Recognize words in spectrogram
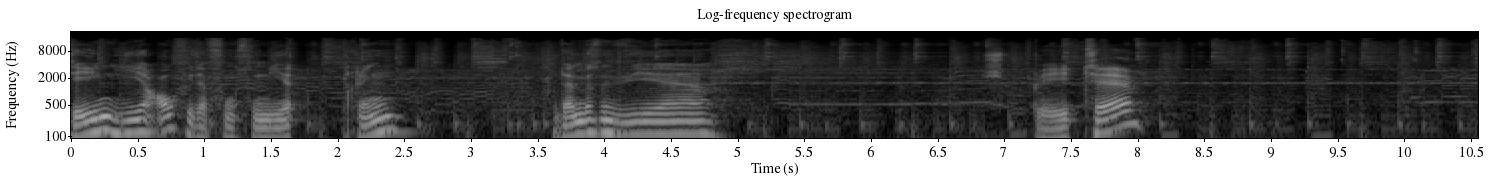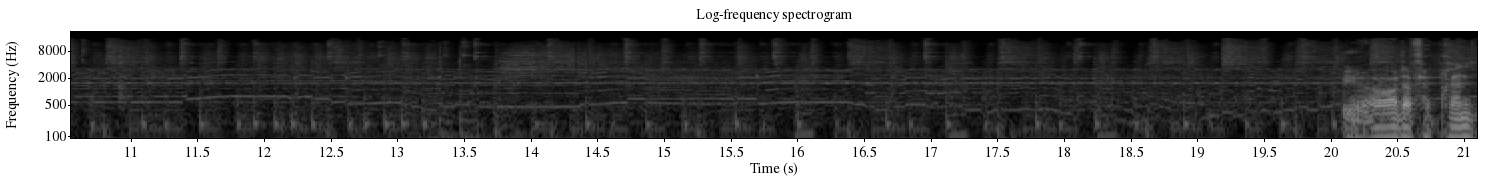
den hier auch wieder funktioniert bringen. Und dann müssen wir später Ja, da verbrennt.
